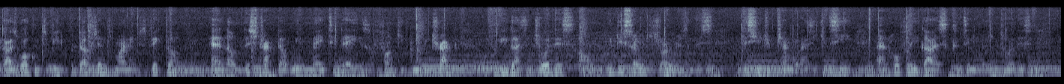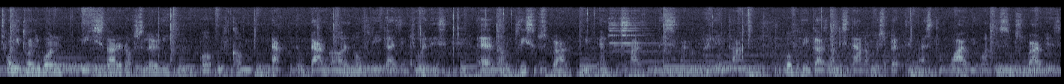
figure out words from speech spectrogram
guys, welcome to Vita Productions. My name is Victor, and um, this track that we've made today is a funky, groovy track. Hopefully you guys enjoy this. Um, we do so many genres in this in this YouTube channel, as you can see, and hopefully you guys continually enjoy this. 2021, we started off slowly, but we've come back with a banger, and hopefully you guys enjoy this. And um, please subscribe. We've emphasized this like a billion times hopefully you guys understand our perspective as to why we want the subscribers.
